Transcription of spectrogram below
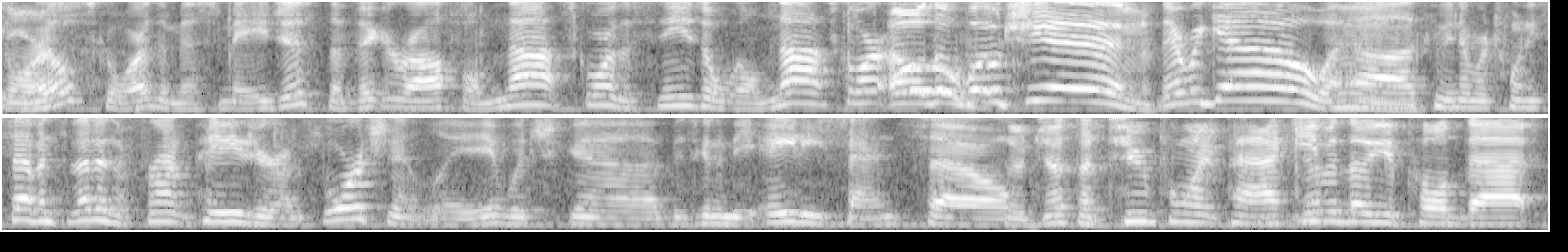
scores. will score, the Mismagius, the Vigoroth will not score, the Sneasel will not score. Oh, the Wo-Chien! There we go. Uh, that's gonna be number 27. So that is a front pager, unfortunately, which uh, is gonna be 80 cents. So, So just a two point pack, even though you pulled that,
